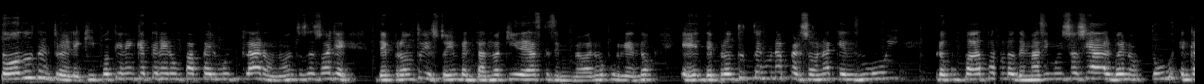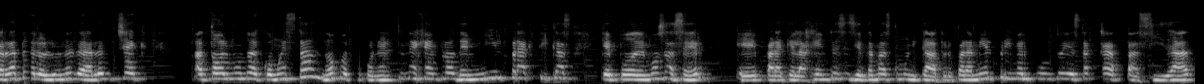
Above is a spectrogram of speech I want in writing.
todos dentro del equipo tienen que tener un papel muy claro, ¿no? Entonces, oye, de pronto, y estoy inventando aquí ideas que se me van ocurriendo, eh, de pronto tengo una persona que es muy preocupada por los demás y muy social, bueno, tú encárgate los lunes de darle un check a todo el mundo de cómo están, ¿no? Por ponerte un ejemplo de mil prácticas que podemos hacer eh, para que la gente se sienta más comunicada. Pero para mí el primer punto y esta capacidad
